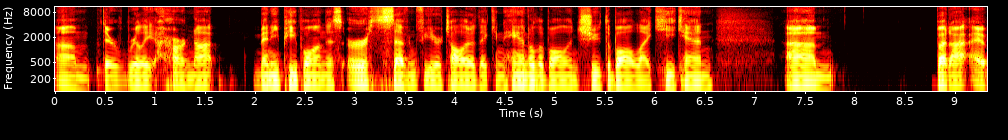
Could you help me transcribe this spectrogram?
Um, there really are not many people on this earth seven feet or taller that can handle the ball and shoot the ball like he can. Um, but I, I,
